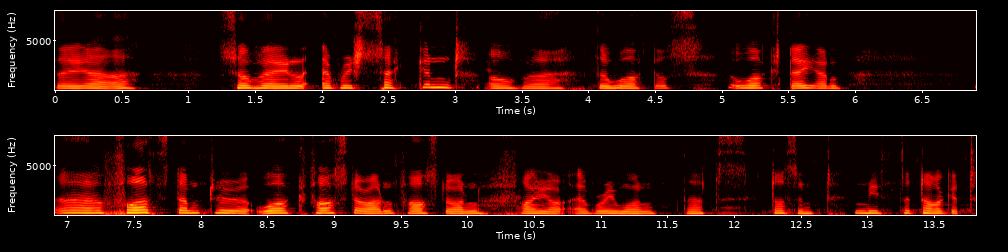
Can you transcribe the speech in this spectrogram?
They surveil every second of the workers' workday and uh, force them to work faster and faster and fire everyone that doesn't meet the target.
